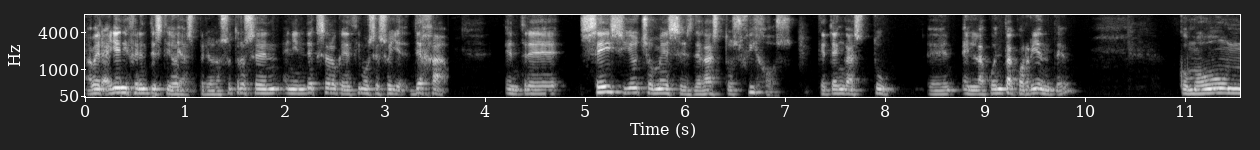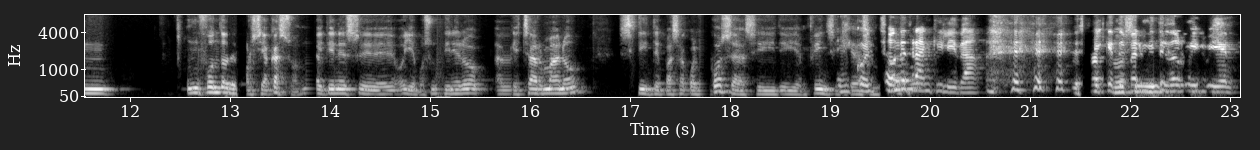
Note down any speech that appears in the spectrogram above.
a ver, hay diferentes teorías, pero nosotros en, en Indexa lo que decimos es, oye, deja entre seis y ocho meses de gastos fijos que tengas tú en, la cuenta corriente como un, fondo de por si acaso. Ahí tienes, eh, oye, pues un dinero al que echar mano si te pasa cualquier cosa, si, en fin. Si el colchón de tranquilidad, el que te permite dormir bien.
